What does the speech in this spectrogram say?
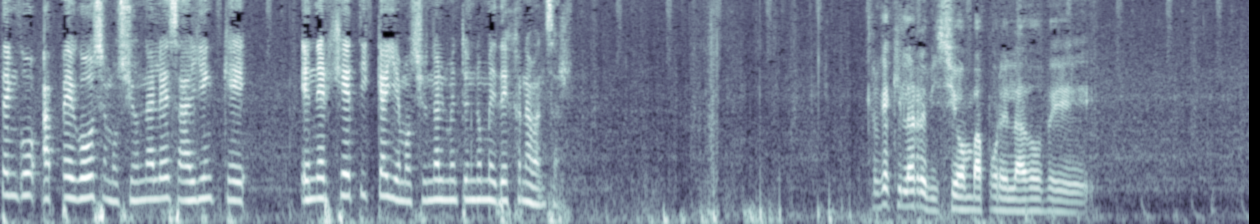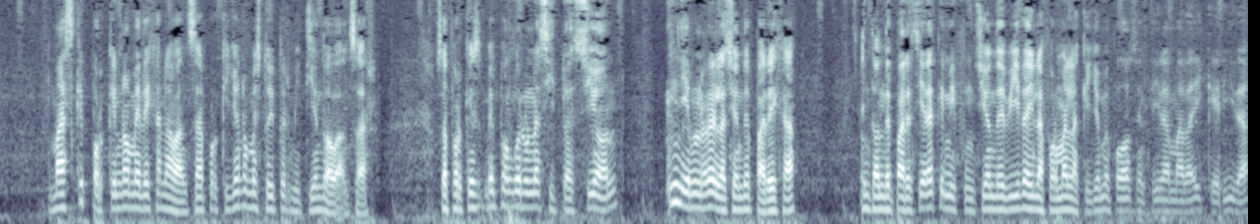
tengo apegos emocionales a alguien que energética y emocionalmente no me dejan avanzar? Creo que aquí la revisión va por el lado de más que por qué no me dejan avanzar, porque yo no me estoy permitiendo avanzar. O sea, porque me pongo en una situación y en una relación de pareja en donde pareciera que mi función de vida y la forma en la que yo me puedo sentir amada y querida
